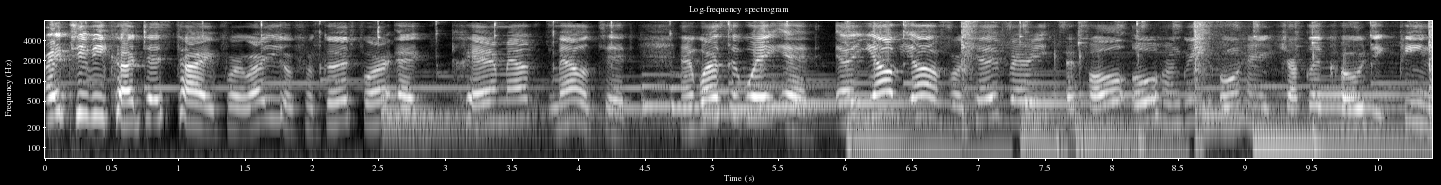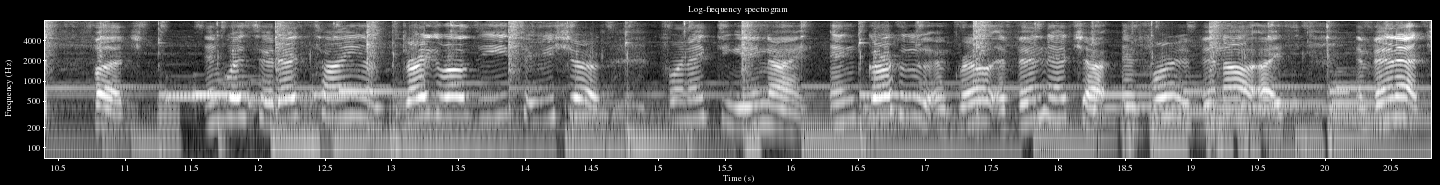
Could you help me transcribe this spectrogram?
Right TV contest time for what you for good for a caramel melted. And what's the way in? A yum yum for Cadbury a full oh hungry oh hungry chocolate coating peanut fudge. And what's the right time Dragon Ball Z TV show for 1989. And Garhu and Grill and Vanilla and for Vanilla Ice and Vanilla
